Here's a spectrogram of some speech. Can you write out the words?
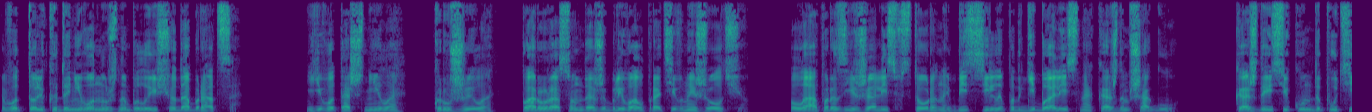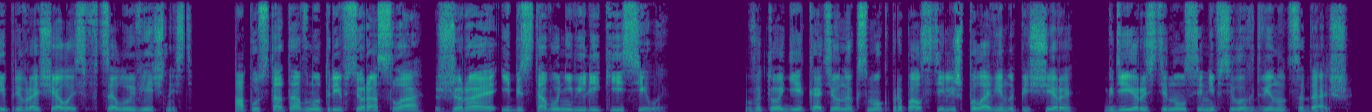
Вот только до него нужно было еще добраться. Его тошнило, кружило, пару раз он даже блевал противной желчью. Лапы разъезжались в стороны, бессильно подгибались на каждом шагу. Каждая секунда пути превращалась в целую вечность, а пустота внутри все росла, сжирая и без того невеликие силы. В итоге котенок смог проползти лишь половину пещеры, где и растянулся не в силах двинуться дальше.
